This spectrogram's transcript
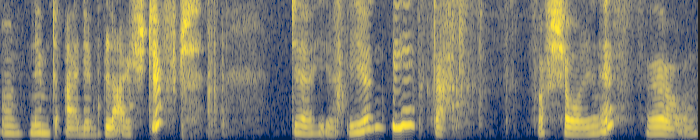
Und nimmt einen Bleistift, der hier irgendwie da verschollen ist. So. Ja.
